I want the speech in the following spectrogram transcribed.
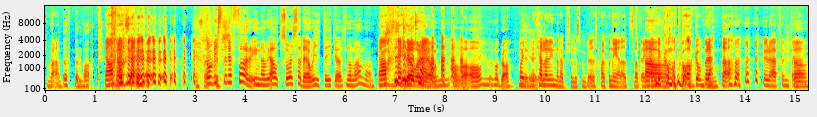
Bara, Uppenbart. ja, exakt. De visste det förr innan vi outsourcade och IT gick över till någon annan. Ja, Det om. Man bara, ja, det var bra. Oj, vi kallar in den här personen som blivit pensionerad så att den Ja, kan komma tillbaka och berätta hur det här funkar. Ja.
